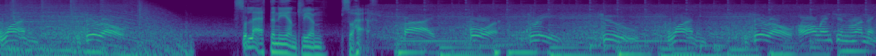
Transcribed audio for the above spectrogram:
one, zero. Så lät den egentligen så här. Five, four, three, two, one, zero. All engine running.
